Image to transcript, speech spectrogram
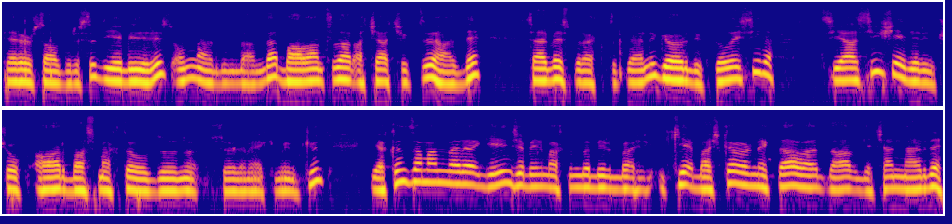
terör saldırısı diyebiliriz. Onun ardından da bağlantılar açığa çıktığı halde serbest bıraktıklarını gördük. Dolayısıyla siyasi şeylerin çok ağır basmakta olduğunu söylemek mümkün. Yakın zamanlara gelince benim aklımda bir iki başka örnek daha var. Daha geçenlerde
